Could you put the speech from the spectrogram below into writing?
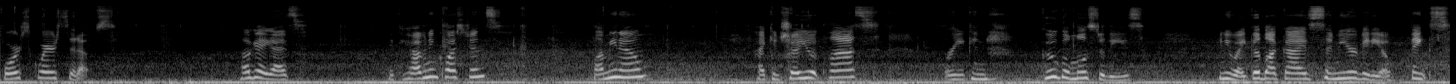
Four square sit-ups. Okay guys, if you have any questions, let me know. I can show you at class or you can Google most of these. Anyway, good luck guys. Send me your video. Thanks.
